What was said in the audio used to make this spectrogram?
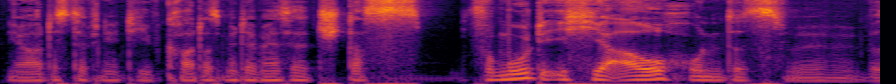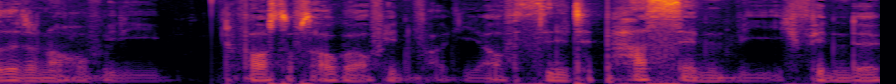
Ja, das definitiv. Gerade das mit der Message, das vermute ich hier auch und das äh, würde dann auch wie die Faust aufs Auge auf jeden Fall hier auf Silt passen, wie ich finde.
